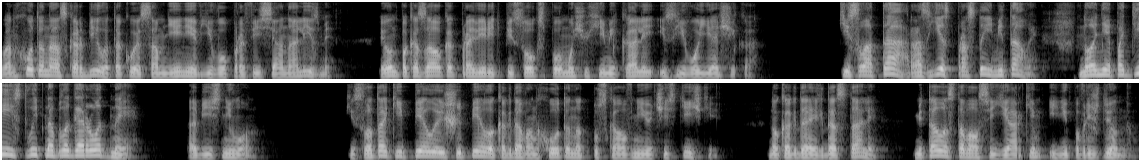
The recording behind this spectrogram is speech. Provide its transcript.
Ван Хоттена оскорбило такое сомнение в его профессионализме, и он показал, как проверить песок с помощью химикалий из его ящика. «Кислота разъест простые металлы, но не подействует на благородные», – объяснил он. Кислота кипела и шипела, когда Ван Хоттен отпускал в нее частички, но когда их достали, металл оставался ярким и неповрежденным.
